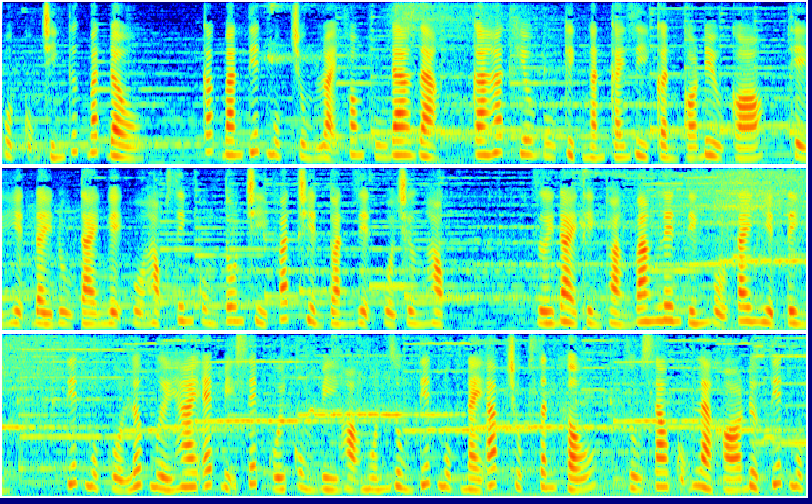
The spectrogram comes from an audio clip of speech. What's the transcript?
cuộc cũng chính thức bắt đầu. Các ban tiết mục chủng loại phong phú đa dạng, ca hát khiêu vũ kịch ngắn cái gì cần có đều có, thể hiện đầy đủ tài nghệ của học sinh cùng tôn chỉ phát triển toàn diện của trường học. Dưới đài thỉnh thoảng vang lên tiếng vỗ tay nhiệt tình. Tiết mục của lớp 12F bị xếp cuối cùng vì họ muốn dùng tiết mục này áp trục sân khấu. Dù sao cũng là khó được tiết mục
